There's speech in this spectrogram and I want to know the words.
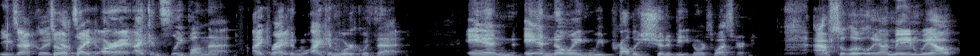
exactly. So yeah. it's like, all right, I can sleep on that. I, can- I can I can work with that, and and knowing we probably should have beat Northwestern. Absolutely. I mean, we out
